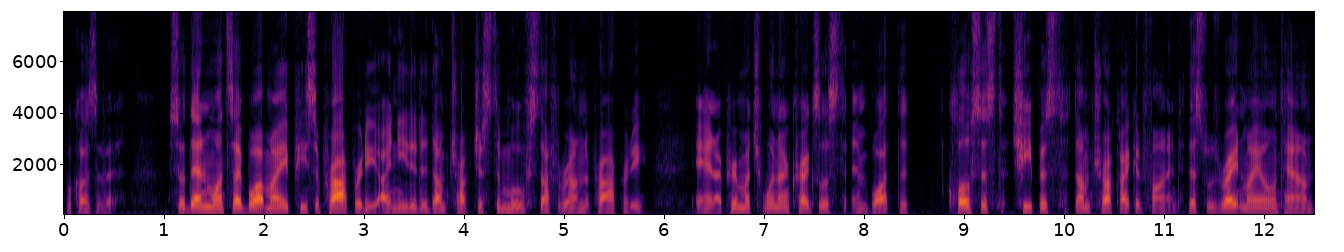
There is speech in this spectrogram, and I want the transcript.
because of it. So then once I bought my piece of property, I needed a dump truck just to move stuff around the property. And I pretty much went on Craigslist and bought the closest, cheapest dump truck I could find. This was right in my own town,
